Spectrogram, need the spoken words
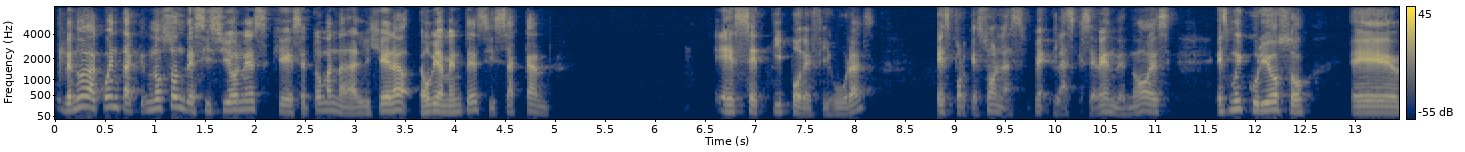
de nueva cuenta, no son decisiones que se toman a la ligera, obviamente, si sacan ese tipo de figuras, es porque son las, las que se venden, ¿no? Es muy curioso. Eh,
